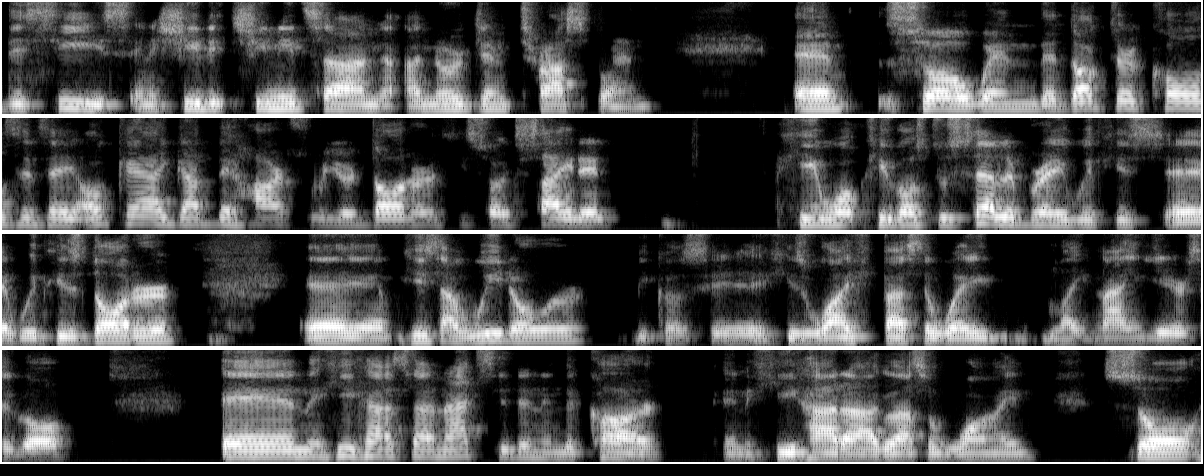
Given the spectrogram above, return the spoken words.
disease and she she needs an, an urgent transplant. And so when the doctor calls and say, "Okay, I got the heart for your daughter," he's so excited. He he goes to celebrate with his uh, with his daughter. Uh, he's a widower because uh, his wife passed away like nine years ago, and he has an accident in the car, and he had a glass of wine. So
